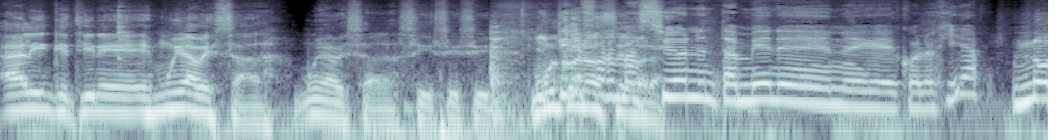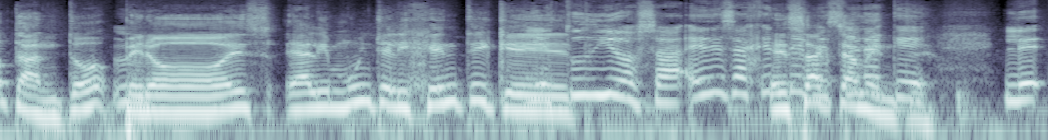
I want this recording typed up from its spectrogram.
alguien que tiene es muy avesada, muy avesada, sí, sí, sí. ¿Y Muy tiene conocedora. formación en- también en ecología? No tanto, pero es alguien muy inteligente y que y estudiosa. Es de esa gente que que le,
